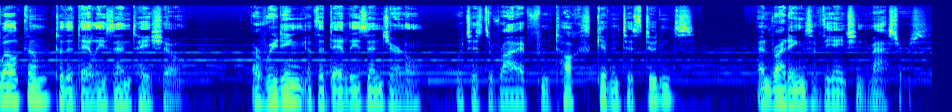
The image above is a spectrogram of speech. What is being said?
Welcome to the Daily Zen Teisho, a reading of the Daily Zen Journal, which is derived from talks given to students and writings of the ancient masters.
